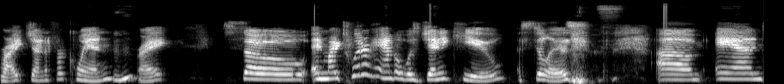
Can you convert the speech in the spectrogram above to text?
right? Jennifer Quinn, mm-hmm. right? So, and my Twitter handle was Jenny Q, still is. Um, and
